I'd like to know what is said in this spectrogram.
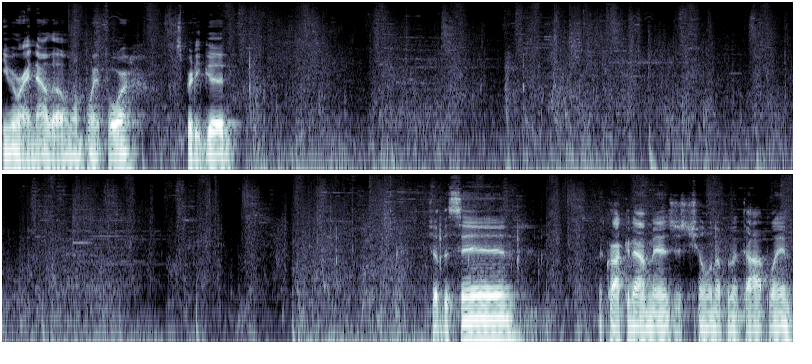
Even right now, though, 1.4. It's pretty good. Shove this in. The Crocodile Man's just chilling up in the top lane.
